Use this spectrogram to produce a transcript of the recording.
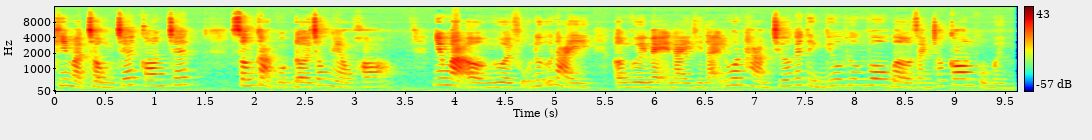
Khi mà chồng chết, con chết, Sống cả cuộc đời trong nghèo khó. Nhưng mà ở người phụ nữ này, Ở người mẹ này thì lại luôn hàm chứa cái tình yêu thương vô bờ dành cho con của mình.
